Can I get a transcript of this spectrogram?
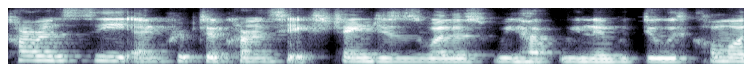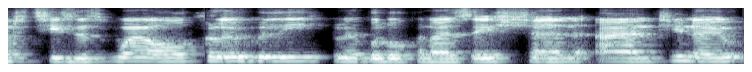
currency and cryptocurrency exchanges, as well as we have, you know, we deal with commodities as well, globally, global organization. And, you know,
